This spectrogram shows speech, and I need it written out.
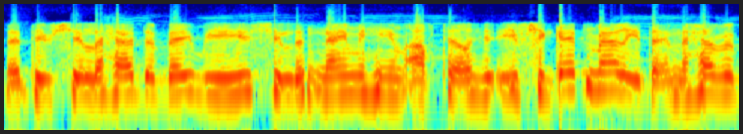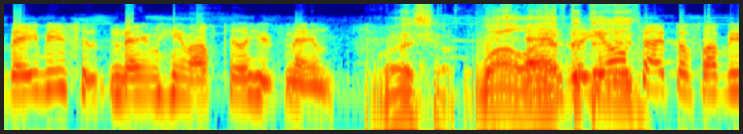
that if she'll have a baby, she'll name him after. If she get married and have a baby, she'll name him after his name. Wow, I and have to the tell you. of Rabbi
